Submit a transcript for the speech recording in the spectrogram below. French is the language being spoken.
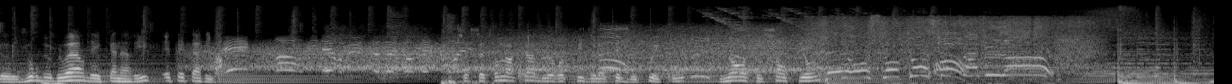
le jour de gloire des Canaries était arrivé. Sur cette remarquable reprise de la tête de Kouekou, Nantes champion.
